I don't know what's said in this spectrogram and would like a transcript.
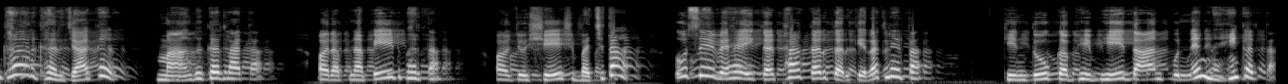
घर घर जाकर मांग कर लाता और अपना पेट भरता और जो शेष बचता उसे वह इकट्ठा कर करके रख लेता। किंतु कभी भी दान पुण्य नहीं करता।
